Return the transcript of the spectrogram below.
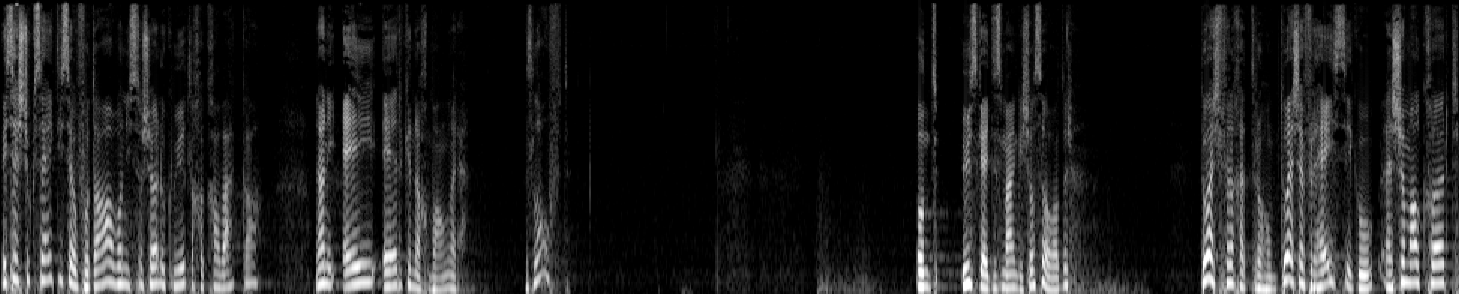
Jetzt hast du gesagt, ich soll von da, wo ich so schön und gemütlich weggehen kann. Dann habe ich ein Ärger nach dem anderen. Es läuft. Und uns geht es manchmal schon so, oder? Du hast vielleicht einen Traum, du hast eine Verheißung und hast schon mal gehört,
